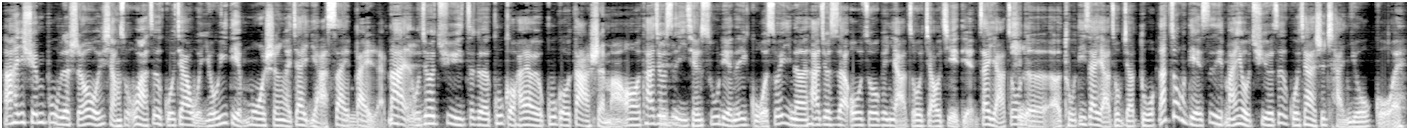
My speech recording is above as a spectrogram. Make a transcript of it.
然后他一宣布的时候，我就想说，哇，这个国家我有一点陌生哎，在亚塞拜然。那我就去这个 Google，还要有 Google 大神嘛，哦，他就是以前苏联的一国，所以呢，他就是在欧洲跟亚洲交界点，在亚洲的呃土地在亚洲比较多。那重点是蛮有趣的，这个国家也是产油国哎。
